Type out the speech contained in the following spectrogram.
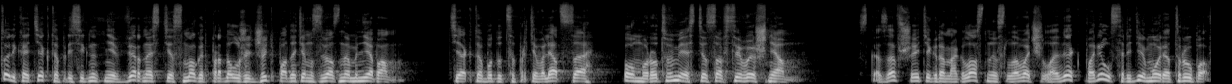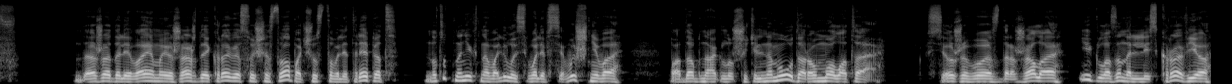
только те, кто присягнет мне в верности, смогут продолжить жить под этим звездным небом. Те, кто будут сопротивляться, умрут вместе со Всевышним!» Сказавший эти громогласные слова человек парил среди моря трупов. Даже одолеваемые жаждой крови существа почувствовали трепет, но тут на них навалилась воля Всевышнего, подобно оглушительному удару молота. Всё живое сдрожало, их глаза налились кровью,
